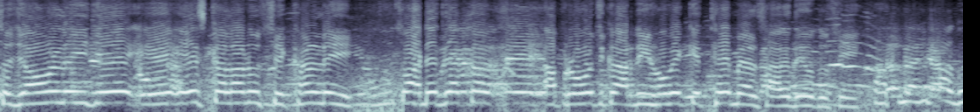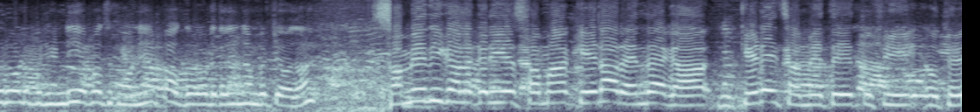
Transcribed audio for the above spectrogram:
ਸਜਾਉਣ ਲਈ ਜੇ ਇਹ- ਇਸ ਕਲਾ ਨੂੰ ਸਿੱਖਣ ਲਈ ਤੁਹਾਡੇ ਤੱਕ ਅਪਰੋਚ ਕਰਨੀ ਹੋਵੇ ਕਿੱਥੇ ਮਿਲ ਸਕਦੇ ਹੋ ਤੁਸੀਂ? ਭਾਗੂ ਰੋਡ ਬਠਿੰਡੇ ਆਪਾਂ ਸਿਖਾਉਂਦੇ ਆ ਭਾਗੂ ਰੋਡ ਗਲੀ ਨੰਬਰ 14 ਸਮੇਂ ਦੀ ਗੱਲ ਕਰੀਏ ਸਮਾਂ ਕਿਹੜਾ ਰਹਿੰਦਾ ਹੈਗਾ? ਕਿਹੜੇ ਸਮੇਂ ਤੇ ਤੁਸੀਂ ਉੱਥੇ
